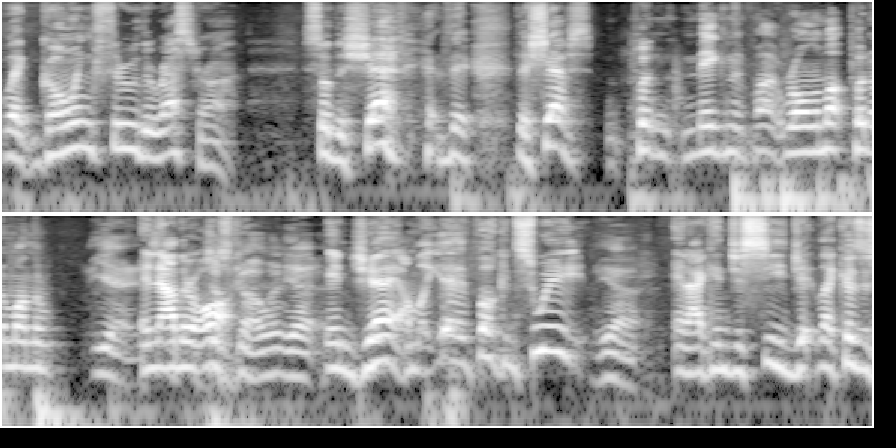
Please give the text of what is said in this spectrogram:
like going through the restaurant. So the chef, the, the chef's putting, making them, uh, rolling them up, putting them on the, Yeah, and now they're all just off. going. Yeah, And Jay, I'm like, yeah, fucking sweet. yeah. And I can just see Jay, like, because the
